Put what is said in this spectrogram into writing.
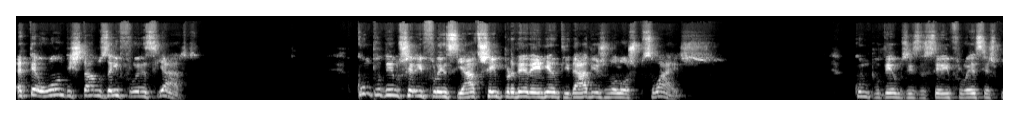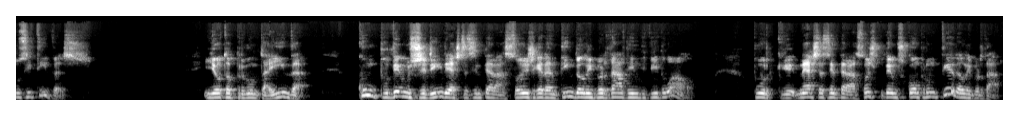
Até onde estamos a influenciar? Como podemos ser influenciados sem perder a identidade e os valores pessoais? Como podemos exercer influências positivas? E outra pergunta ainda: como podemos gerir estas interações garantindo a liberdade individual? Porque nestas interações podemos comprometer a liberdade.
